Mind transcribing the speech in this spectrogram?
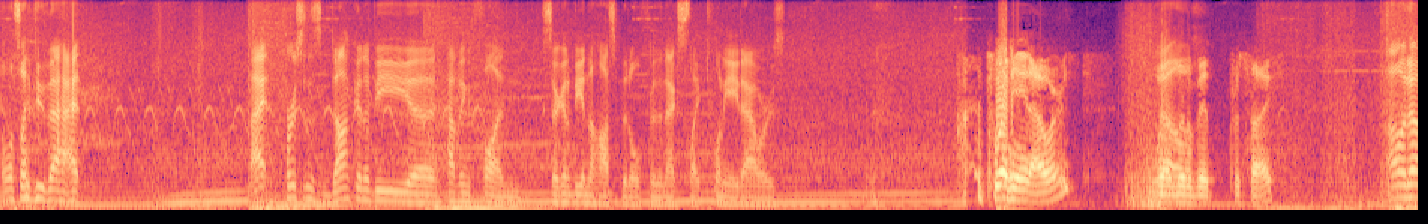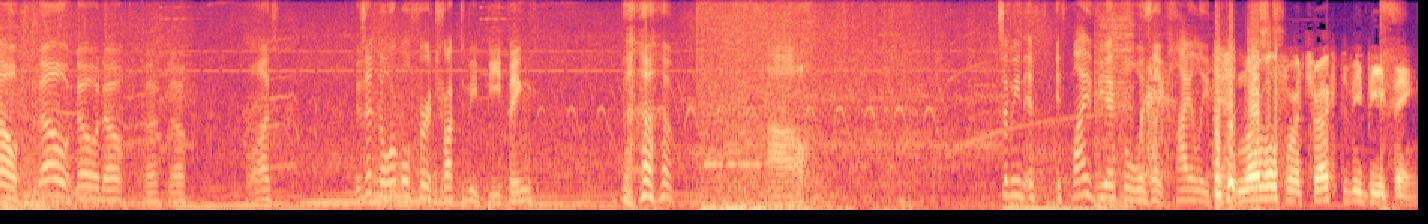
Unless I do that. That person's not gonna be uh, having fun, because they're gonna be in the hospital for the next, like, 28 hours. 28 hours? Well- a little bit precise? Oh no! No, no, no, no, no. What? Is it normal for a truck to be beeping? oh. So I mean, if if my vehicle was like highly Is it normal for a truck to be beeping?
